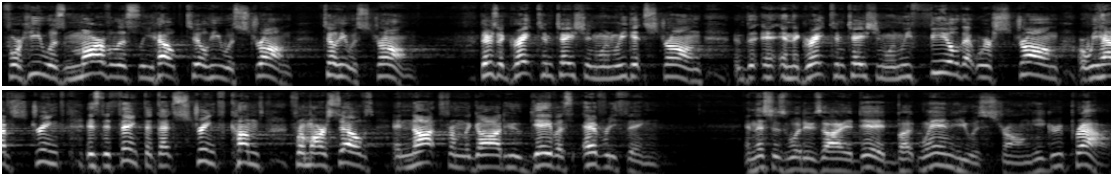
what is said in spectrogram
for he was marvelously helped till he was strong strong till he was strong. There's a great temptation when we get strong, and the great temptation when we feel that we're strong or we have strength is to think that that strength comes from ourselves and not from the God who gave us everything. And this is what Uzziah did. But when he was strong, he grew proud.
